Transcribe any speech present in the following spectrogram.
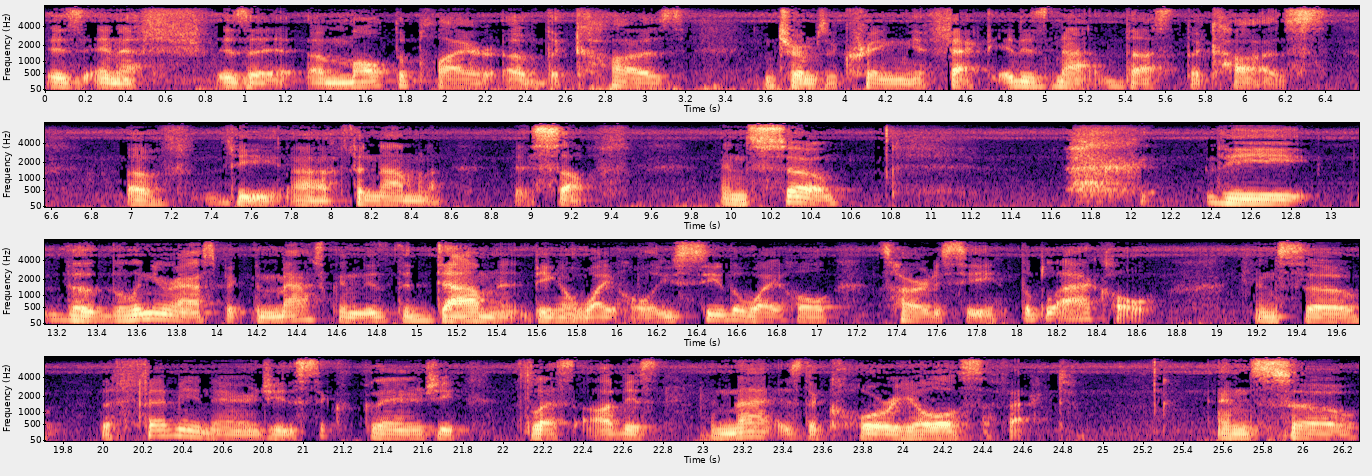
is, an, is a, a multiplier of the cause in terms of creating the effect. It is not thus the cause of the uh, phenomena itself. And so, the the, the linear aspect, the masculine, is the dominant, being a white hole. You see the white hole, it's hard to see the black hole. And so the feminine energy, the cyclical energy, is less obvious, and that is the Coriolis effect. And so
